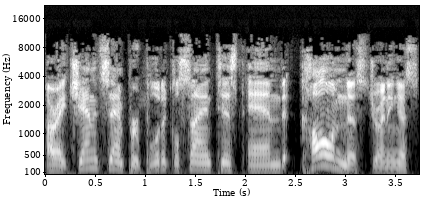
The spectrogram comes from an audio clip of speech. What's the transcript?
All right, Shannon Sampert, political scientist and columnist, joining us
